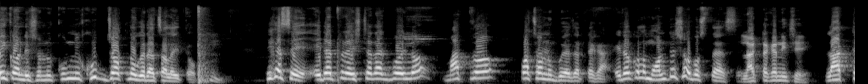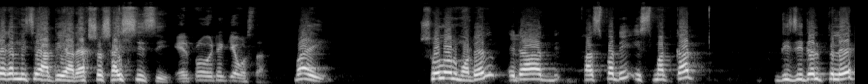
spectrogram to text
এই কন্ডিশন খুব যত্ন করে চালাইতো। ঠিক আছে? এটা এটার প্রাইসটা রাখব হইল মাত্র পঁচানব্বই হাজার টাকা। এটা কোনো মন্টেস অবস্থায় আছে। লাখ টাকা নিচে? লাখ টাকার নিচে আটি আর একশো ষাট সিসি এরপর ওইটা কি অবস্থা? ভাই ষোলোর মডেল এটা first party smart card digital plate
